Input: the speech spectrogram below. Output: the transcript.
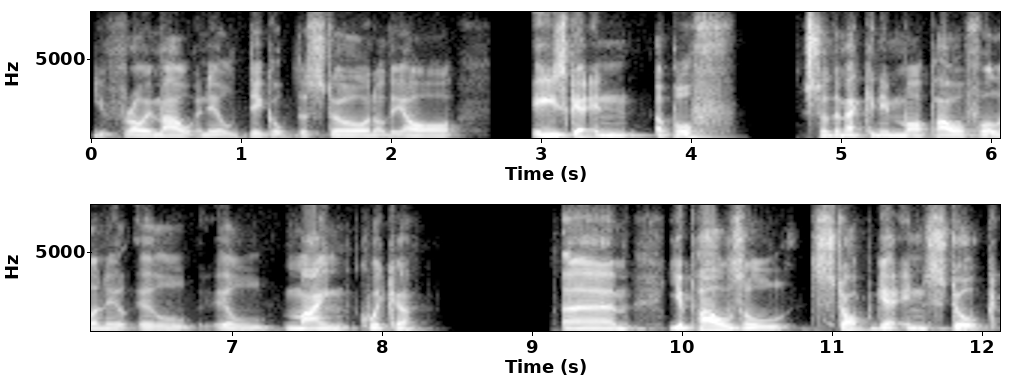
you throw him out and he'll dig up the stone or the ore. He's getting a buff, so they're making him more powerful and he'll he'll he'll mine quicker. Um, your pals will stop getting stuck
